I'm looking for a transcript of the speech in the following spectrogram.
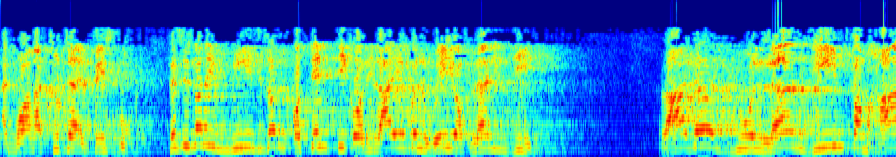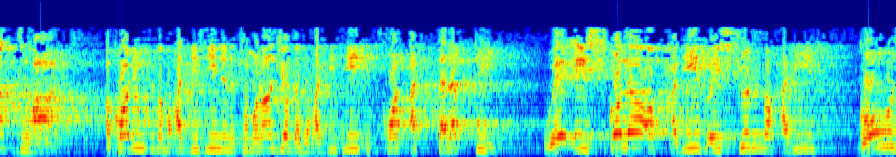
and Moulana Twitter and Facebook. This is not a means, it's not an authentic or reliable way of learning deen. Rather, you will learn deen from heart to heart. According to the muhaddithin, in the terminology of the muhaddithin, it's called at-talaqi. Where a scholar of hadith, a student of hadith, goes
